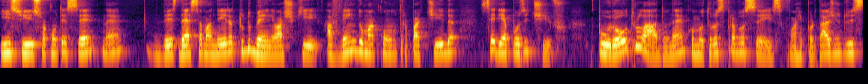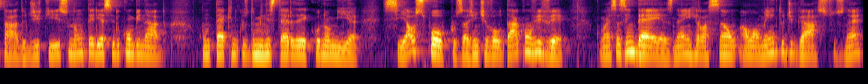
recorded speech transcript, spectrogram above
E se isso acontecer, né, de, dessa maneira, tudo bem. Eu acho que havendo uma contrapartida seria positivo. Por outro lado, né, como eu trouxe para vocês com a reportagem do Estado de que isso não teria sido combinado com técnicos do Ministério da Economia, se aos poucos a gente voltar a conviver com essas ideias né, em relação a um aumento de gastos, né,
